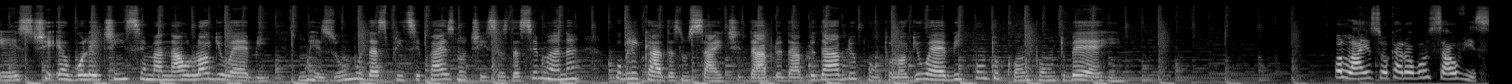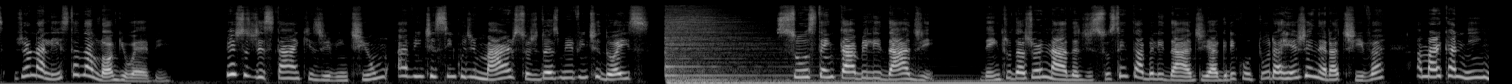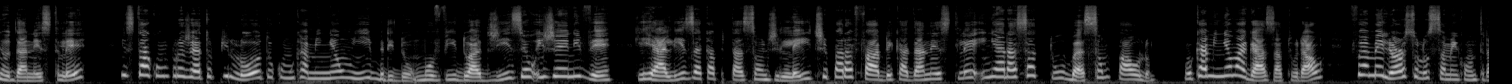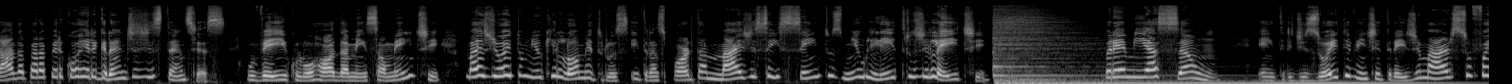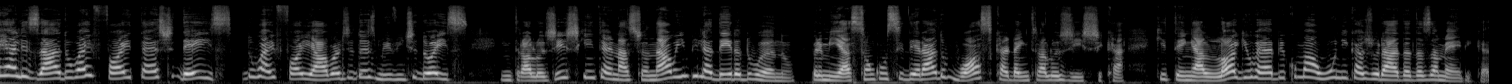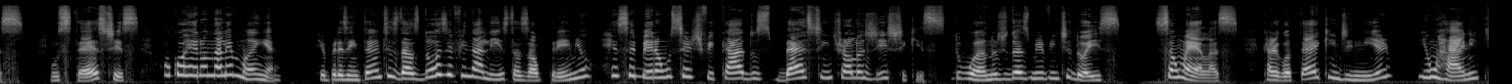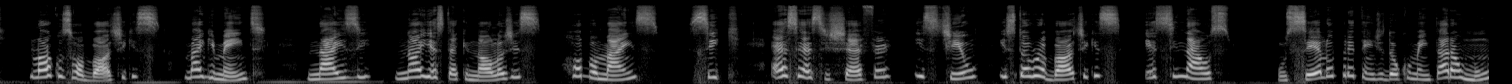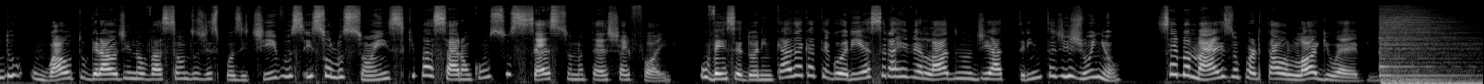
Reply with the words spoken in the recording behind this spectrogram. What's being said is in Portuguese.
Este é o boletim semanal Log Web, um resumo das principais notícias da semana publicadas no site www.logweb.com.br. Olá, eu sou Carol Gonçalves, jornalista da Log Web. Veja os destaques de 21 a 25 de março de 2022. Sustentabilidade. Dentro da jornada de sustentabilidade e agricultura regenerativa, a marca Ninho da Nestlé está com um projeto piloto com um caminhão híbrido movido a diesel e GNV, que realiza a captação de leite para a fábrica da Nestlé em Araçatuba, São Paulo. O caminhão a gás natural foi a melhor solução encontrada para percorrer grandes distâncias. O veículo roda mensalmente mais de 8 mil quilômetros e transporta mais de 600 mil litros de leite. Premiação entre 18 e 23 de março foi realizado o Wi-Fi Test Days do Wi-Fi Hour de 2022, Intralogística Internacional e Empilhadeira do Ano, premiação considerada o Oscar da Intralogística, que tem a Log Web como a única jurada das Américas. Os testes ocorreram na Alemanha. Representantes das 12 finalistas ao prêmio receberam os certificados Best Intralogistics do ano de 2022. São elas Cargotec Engineer, Junheinig, Locus Robotics, Magment, NICE, Noyes Technologies, RoboMinds, SICK, SS Scheffer, Steel, Stow Robotics e Sinaus. O selo pretende documentar ao mundo o alto grau de inovação dos dispositivos e soluções que passaram com sucesso no teste iFoy. O vencedor em cada categoria será revelado no dia 30 de junho, Saiba mais no portal LogWeb.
